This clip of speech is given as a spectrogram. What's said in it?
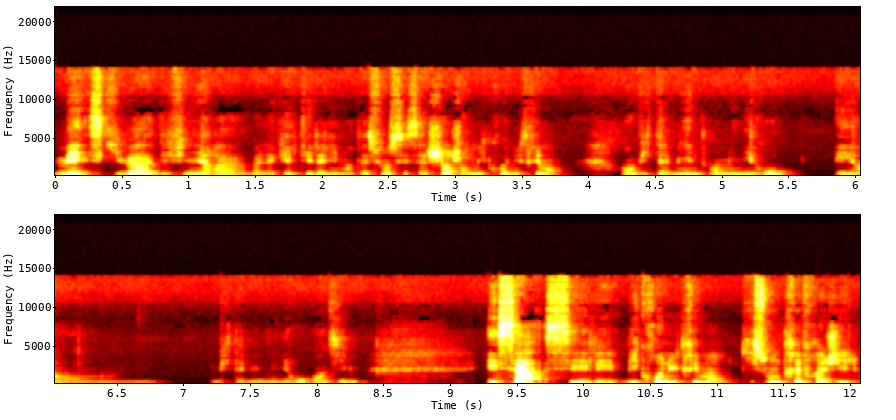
Mais ce qui va définir euh, bah, la qualité de l'alimentation, c'est sa charge en micronutriments, en vitamines, en minéraux et en vitamines, minéraux, enzymes. Et ça, c'est les micronutriments qui sont très fragiles.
